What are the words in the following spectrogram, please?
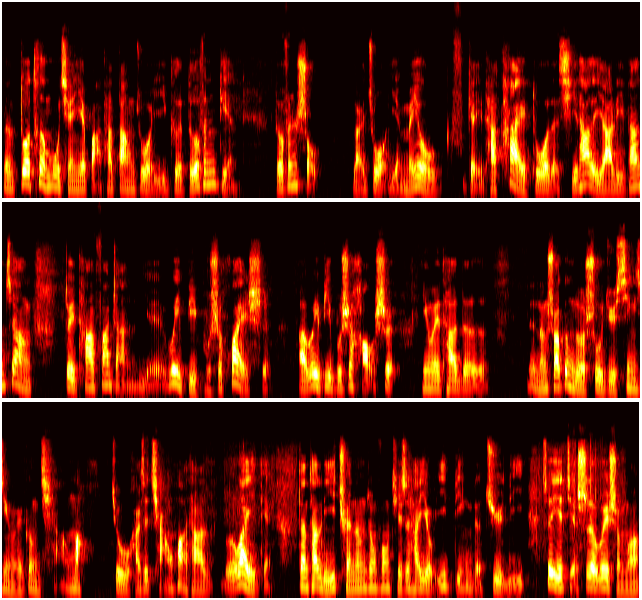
嗯，多特目前也把他当做一个得分点、得分手来做，也没有给他太多的其他的压力。当然，这样对他发展也未必不是坏事啊，未必不是好事，因为他的能刷更多的数据，信心会更强嘛。就还是强化他额外一点，但他离全能中锋其实还有一定的距离，这也解释了为什么，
